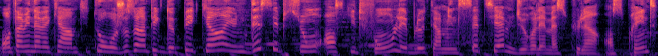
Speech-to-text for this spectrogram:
On termine avec un petit tour aux Jeux Olympiques de Pékin et une déception en ski de fond. Les Bleus terminent septième du relais masculin en sprint.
